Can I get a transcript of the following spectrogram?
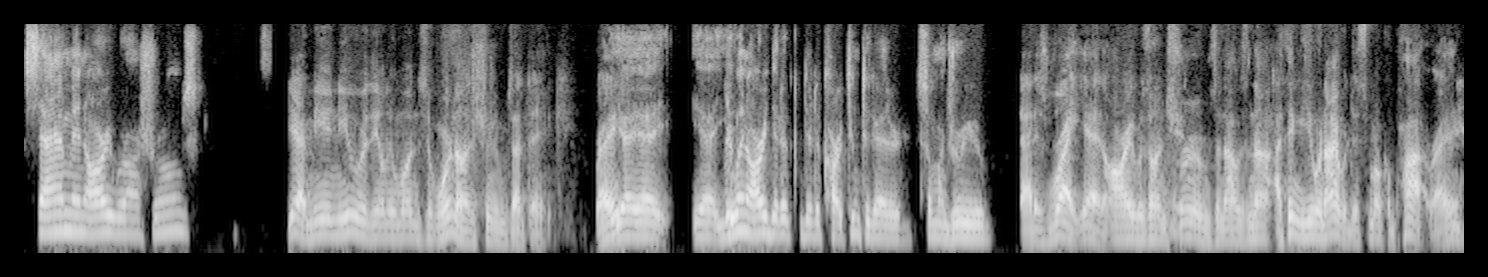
Sam and Ari were on shrooms? Yeah, me and you were the only ones that weren't on shrooms, I think. Right? Yeah, yeah, yeah. You and Ari did a did a cartoon together. Someone drew you. That is right. Yeah, and Ari was on shrooms, and I was not. I think you and I were just smoking pot, right?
